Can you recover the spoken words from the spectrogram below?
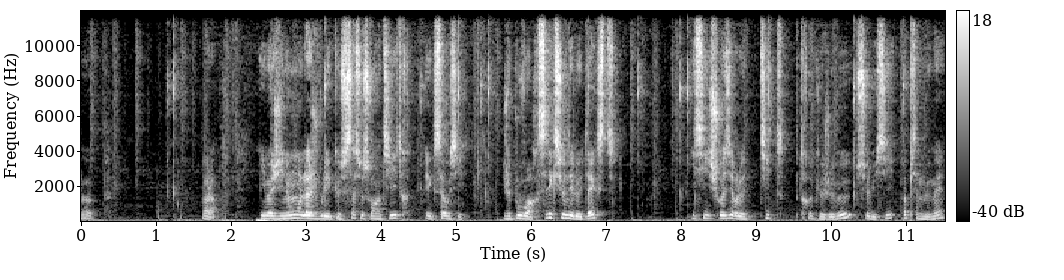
Hop. Voilà. Imaginons, là je voulais que ça ce soit un titre, et que ça aussi je vais pouvoir sélectionner le texte, ici choisir le titre que je veux, celui-ci, hop, ça me le met,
